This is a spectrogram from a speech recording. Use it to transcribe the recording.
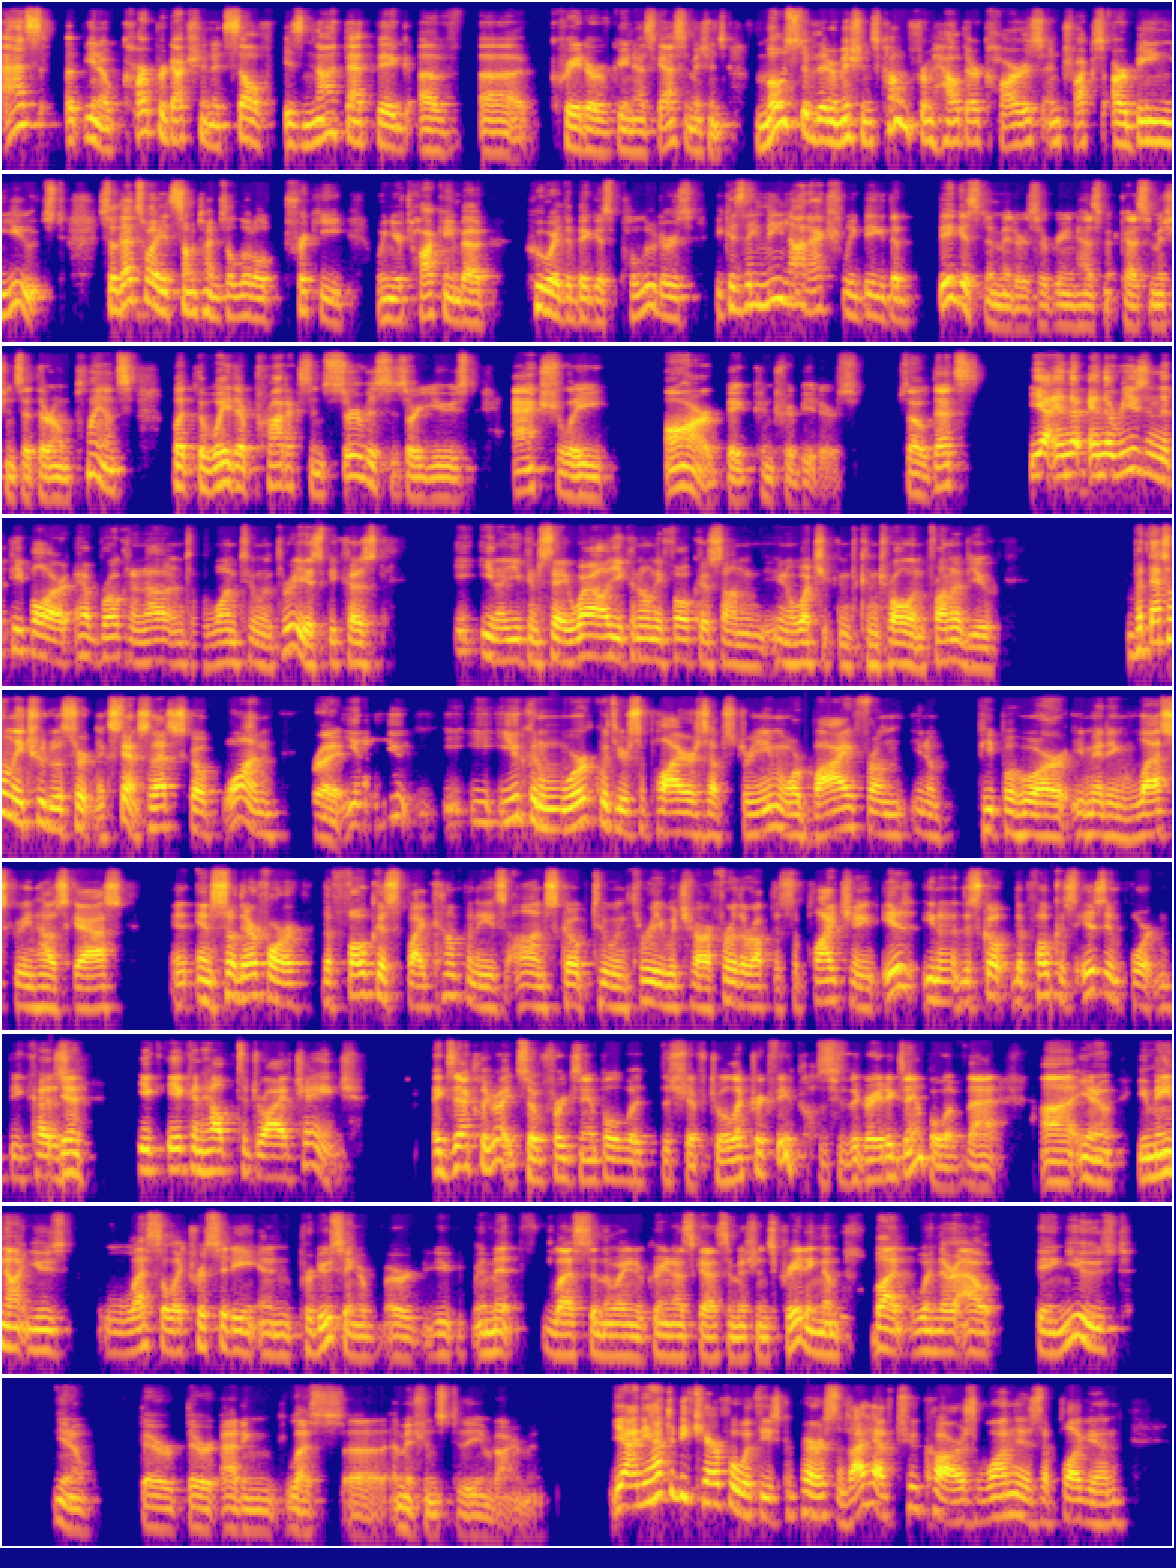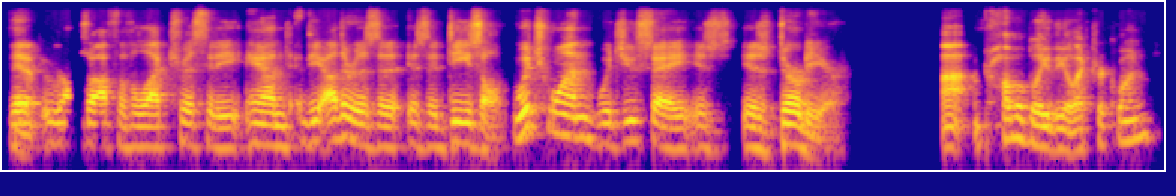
as uh, you know, car production itself is not that big of a creator of greenhouse gas emissions. Most of their emissions come from how their cars and trucks are being used. So that's why it's sometimes a little tricky when you're talking about who are the biggest polluters, because they may not actually be the biggest emitters of greenhouse gas emissions at their own plants, but the way their products and services are used actually are big contributors. So that's yeah, and the and the reason that people are have broken it out into one, two, and three is because you know you can say, well, you can only focus on you know what you can control in front of you, but that's only true to a certain extent. So that's scope one. Right. You know, you you can work with your suppliers upstream or buy from you know people who are emitting less greenhouse gas And, and so therefore the focus by companies on scope two and three, which are further up the supply chain, is you know the scope the focus is important because yeah. it, it can help to drive change. Exactly right. So, for example, with the shift to electric vehicles is a great example of that. Uh, you know, you may not use less electricity in producing or, or you emit less in the way of greenhouse gas emissions creating them, but when they're out being used, you know, they're they're adding less uh, emissions to the environment. Yeah, and you have to be careful with these comparisons. I have two cars. One is a plug-in that yep. runs off of electricity, and the other is a is a diesel. Which one would you say is is dirtier? Uh, probably the electric one.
